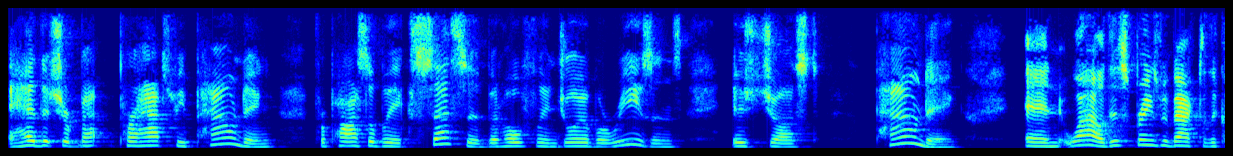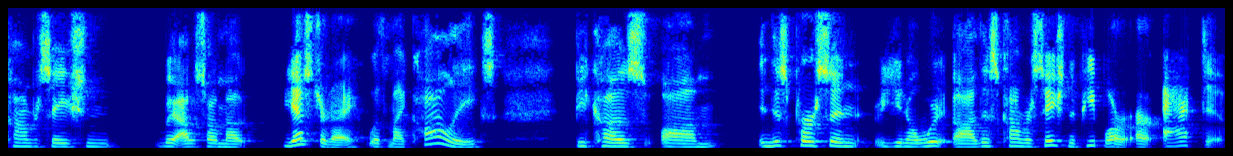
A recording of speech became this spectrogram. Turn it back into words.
A head that should perhaps be pounding for possibly excessive but hopefully enjoyable reasons is just pounding. And wow, this brings me back to the conversation I was talking about yesterday with my colleagues because um, in this person, you know, we're, uh, this conversation, the people are, are active.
